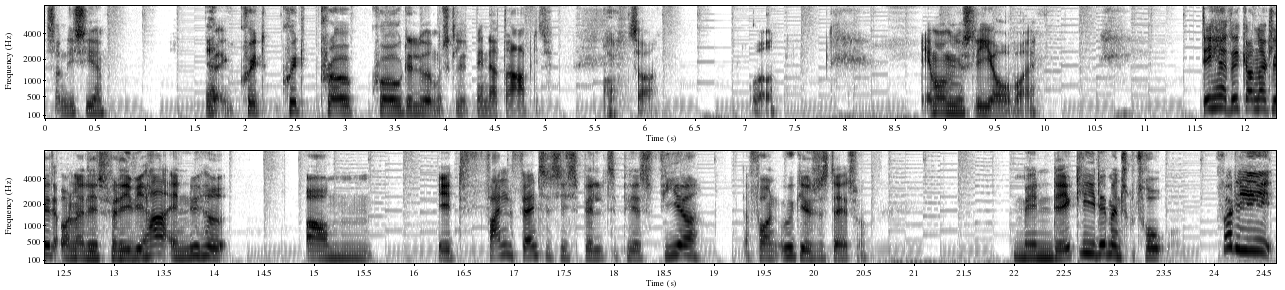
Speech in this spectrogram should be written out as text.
Som de siger. Ja. Quid, quid pro quo, det lyder måske lidt mindre drabligt. Oh. Så, well. Det må man jo lige overveje. Det her, det er godt nok lidt underligt, fordi vi har en nyhed om et Final Fantasy-spil til PS4, der får en udgivelsesdato. Men det er ikke lige det, man skulle tro. Fordi,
